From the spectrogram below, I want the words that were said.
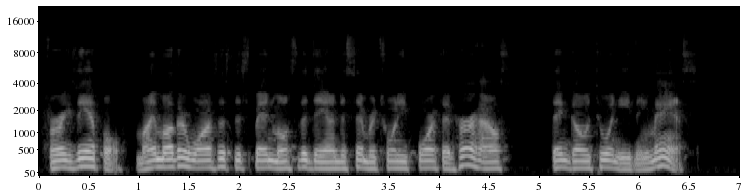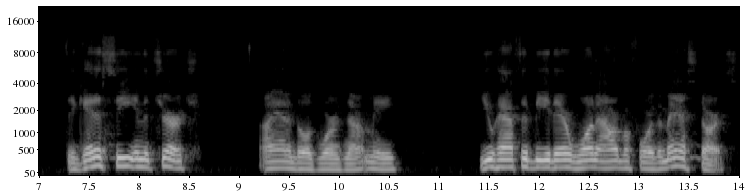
For example, my mother wants us to spend most of the day on December 24th at her house, then go to an evening mass. To get a seat in the church, I added those words, not me, you have to be there one hour before the mass starts.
